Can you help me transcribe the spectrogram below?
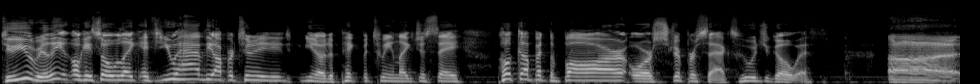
Do you really? Okay, so like if you have the opportunity, you know, to pick between like just say hook up at the bar or stripper sex, who would you go with? Uh,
